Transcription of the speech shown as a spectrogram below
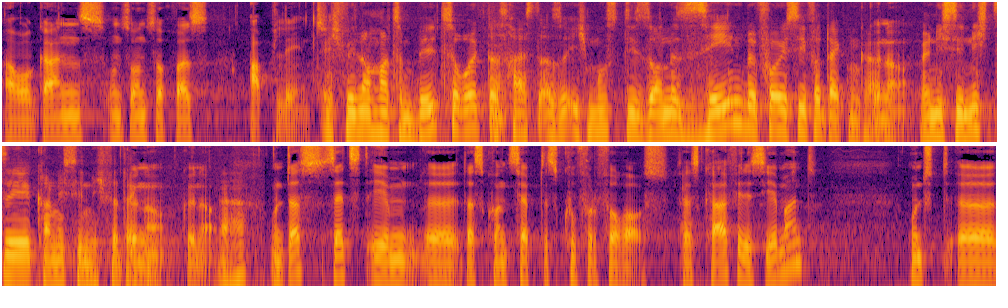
Arroganz und sonst noch was ablehnt. Ich will nochmal zum Bild zurück. Das heißt also, ich muss die Sonne sehen, bevor ich sie verdecken kann. Genau. Wenn ich sie nicht sehe, kann ich sie nicht verdecken. Genau, genau. Aha. Und das setzt eben äh, das Konzept des Kufr voraus. Das heißt, Kafir ist jemand, und, äh,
